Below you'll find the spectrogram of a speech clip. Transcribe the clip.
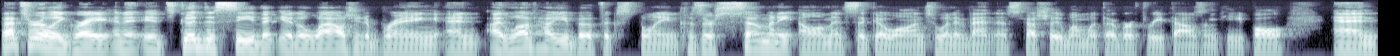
That's really great. And it, it's good to see that it allows you to bring, and I love how you both explain because there's so many elements that go on to an event, and especially one with over 3,000 people. And,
